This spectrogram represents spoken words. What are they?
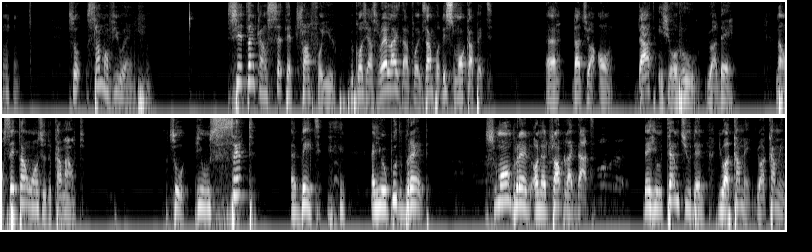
so, some of you, eh, Satan can set a trap for you because he has realized that, for example, this small carpet eh, that you are on, that is your rule. You are there. Now, Satan wants you to come out. So, he will set a bait and he will put bread, small bread on a trap like that. Then he will tempt you. Then you are coming, you are coming,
